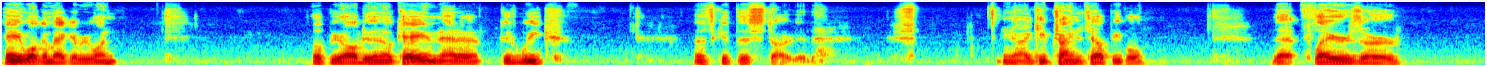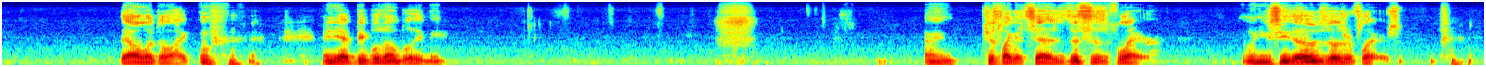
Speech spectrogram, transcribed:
Hey, welcome back, everyone. Hope you're all doing okay and had a good week. Let's get this started. You know, I keep trying to tell people that flares are, they all look alike. and yet people don't believe me. I mean, just like it says, this is a flare. When you see those, those are flares.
